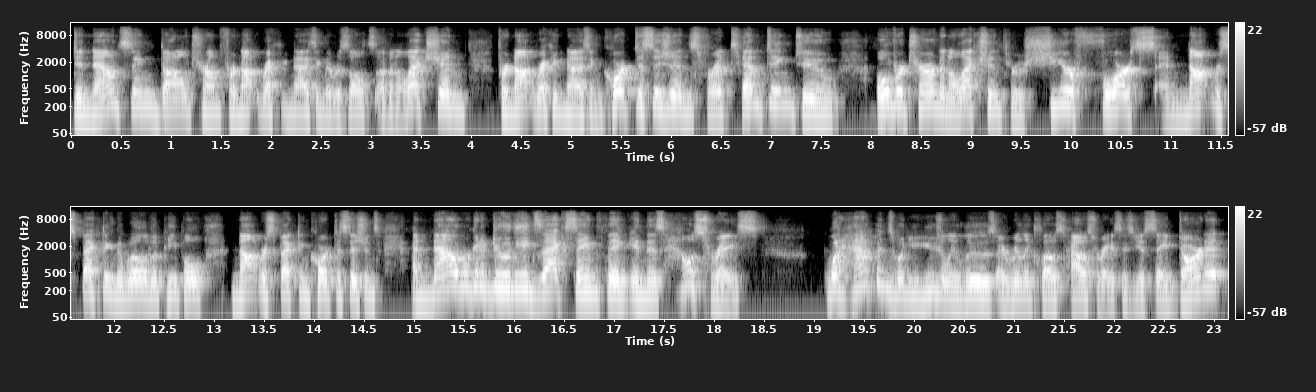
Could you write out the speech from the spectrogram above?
denouncing Donald Trump for not recognizing the results of an election for not recognizing court decisions for attempting to overturn an election through sheer force and not respecting the will of the people, not respecting court decisions. And now we're going to do the exact same thing in this House race what happens when you usually lose a really close house race is you say, darn it.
